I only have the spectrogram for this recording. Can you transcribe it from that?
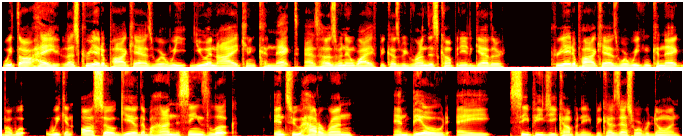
we thought, hey, let's create a podcast where we, you and I can connect as husband and wife because we run this company together. Create a podcast where we can connect, but we'll we can also give the behind the scenes look into how to run and build a CPG company because that's what we're doing.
